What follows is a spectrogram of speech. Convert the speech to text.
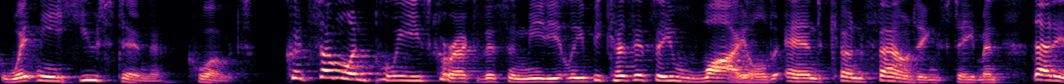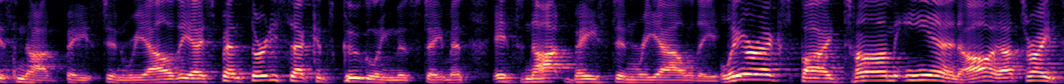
Whitney Houston. Quote. Could someone please correct this immediately because it's a wild and confounding statement that is not based in reality. I spent 30 seconds Googling this statement. It's not based in reality. Lyrics by Tom Eyen. Oh, that's right.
